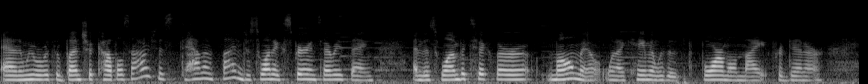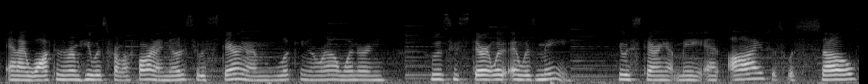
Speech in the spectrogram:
and we were with a bunch of couples and I was just having fun, just want to experience everything. And this one particular moment when I came in was a formal night for dinner and I walked in the room, he was from afar and I noticed he was staring. I'm looking around wondering who's he staring at, and it was me. He was staring at me and I just was so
